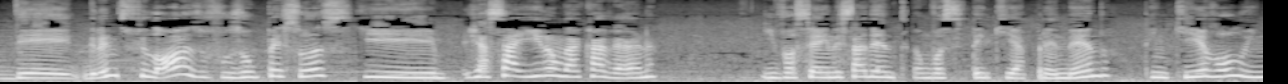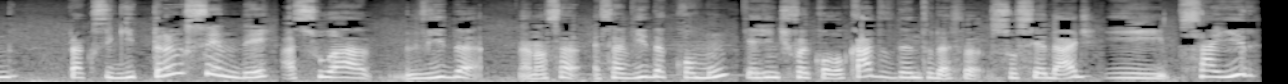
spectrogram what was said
de grandes filósofos ou pessoas que já saíram da caverna e você ainda está dentro. Então você tem que ir aprendendo, tem que ir evoluindo para conseguir transcender a sua vida a nossa essa vida comum que a gente foi colocado dentro dessa sociedade e sair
